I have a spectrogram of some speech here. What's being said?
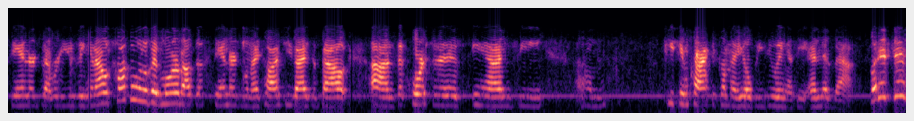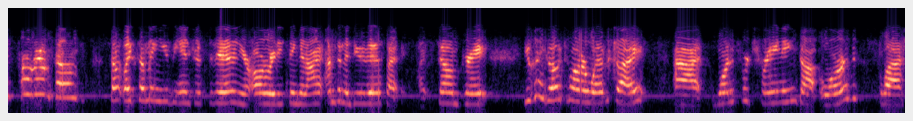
standards that we're using. And I'll talk a little bit more about those standards when I talk to you guys about um, the courses and the um, teaching practicum that you'll be doing at the end of that. But if this program sounds like something you'd be interested in and you're already thinking, I, I'm going to do this, I, it sounds great, you can go to our website at onefortraining.org slash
